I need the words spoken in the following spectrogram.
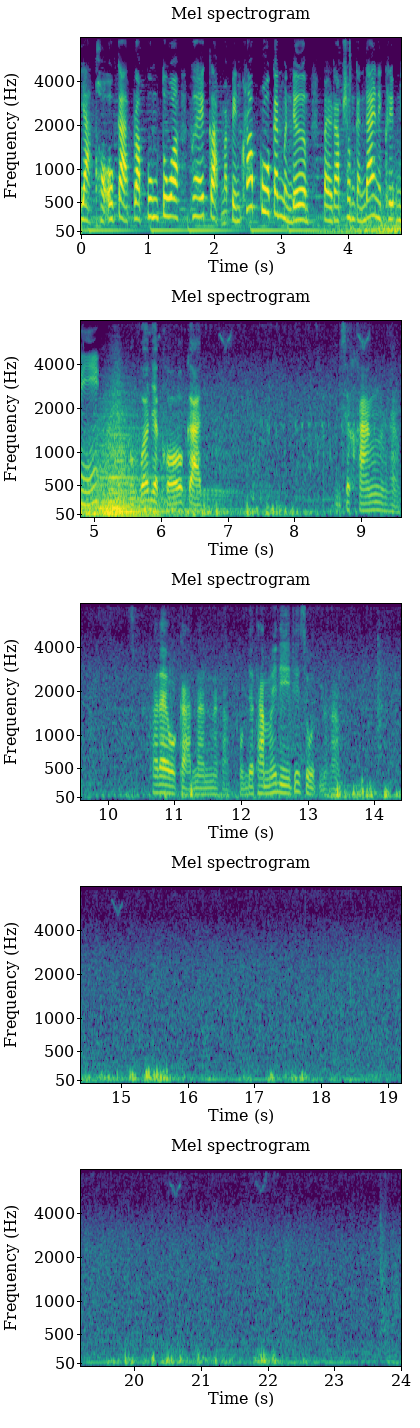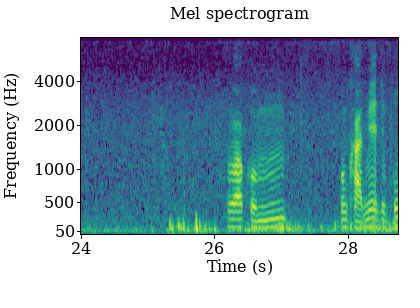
อยากขอโอกาสปรับปรุงตัว เพื่อให้กลับมาเป็นครอบครัวกันเหมือนเดิม ไปรับชมกันได้ในคลิปนี้ ผมก็จะขอโอกาสอีกสักครั้งนะครับ ถ้าได้โอกาสนั้นนะครับ ผมจะทำให้ดีที่สุดนะครับ เพราะว่าผม ผมขาดแม่จะพู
